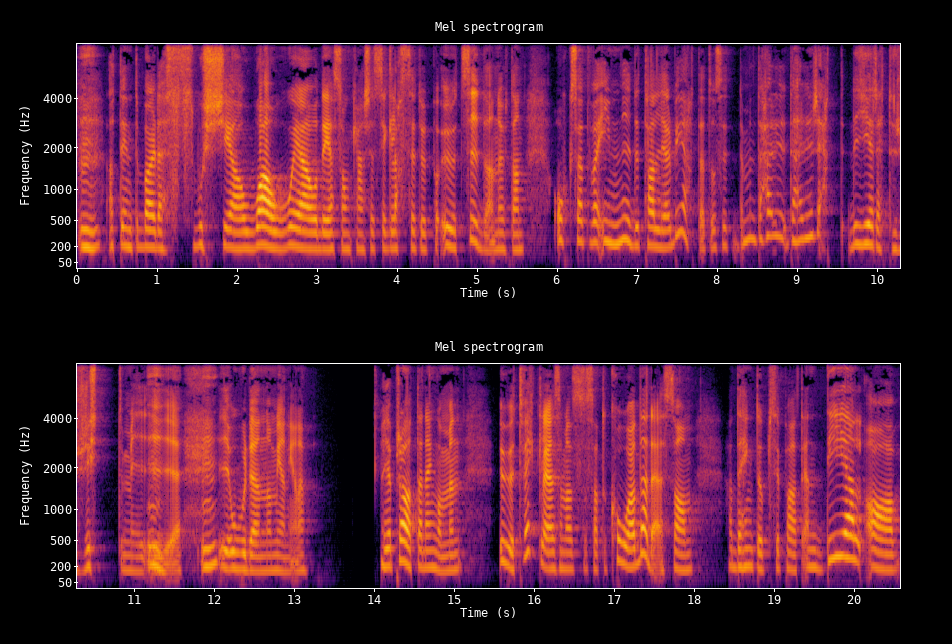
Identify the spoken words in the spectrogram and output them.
Mm. Att det inte bara är det swooshiga, wowiga och det som kanske ser glassigt ut på utsidan. Utan också att vara inne i detaljarbetet och se att men det, här är, det här är rätt. Det ger rätt rytm i, i, Mm. i orden och meningarna. Jag pratade en gång med en utvecklare som alltså satt och kodade som hade hängt upp sig på att en del av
